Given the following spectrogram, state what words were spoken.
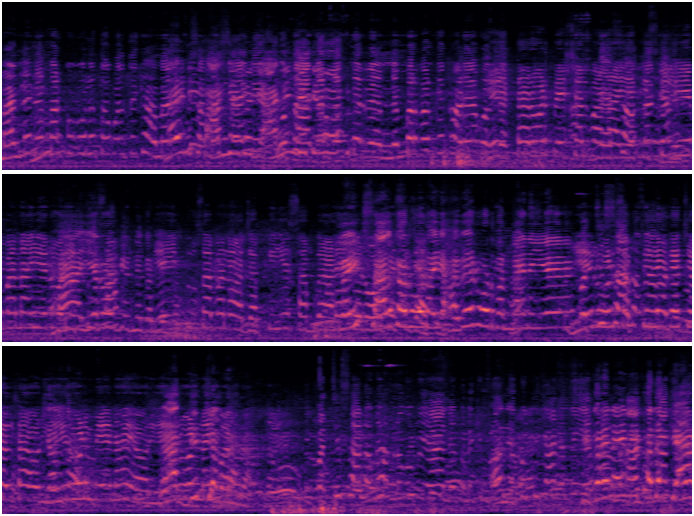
मांडले नंबर को बोलो तो बोलते कि हमारे है तो में नंबर बन के खड़े हैं। बोलते इतना रोड स्पेशल बना है किसके लिए बना ये रोड हाँ, ये रोड गिरने का ये इंतू सा बना जबकि ये सब गाड़ियाँ कई साल का रोड है हाईवे रोड है नहीं है ये रोड सबसे ज़्यादा चलता है और ये रोड मेन है और ये रोड नहीं बन रहा। पच्चीस साल हो गए हम लोगों को यहाँ आने को लेकिन नहीं है ठिकाना नहीं पता क्या है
